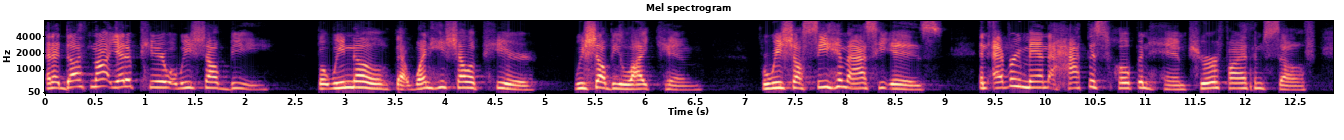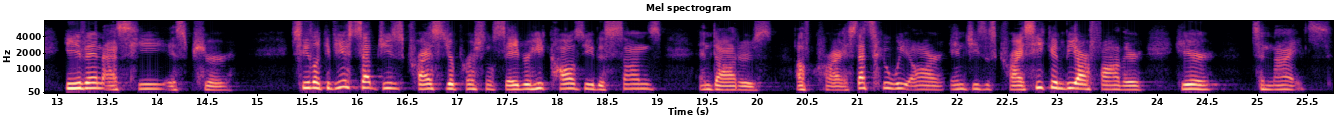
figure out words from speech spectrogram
and it doth not yet appear what we shall be, but we know that when he shall appear, we shall be like him, for we shall see him as he is. And every man that hath this hope in him purifieth himself, even as he is pure. See, look, if you accept Jesus Christ as your personal Savior, he calls you the sons and daughters of Christ. That's who we are in Jesus Christ. He can be our Father here tonight.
